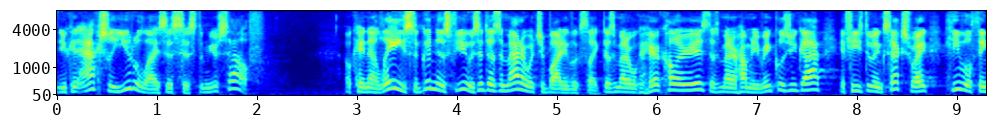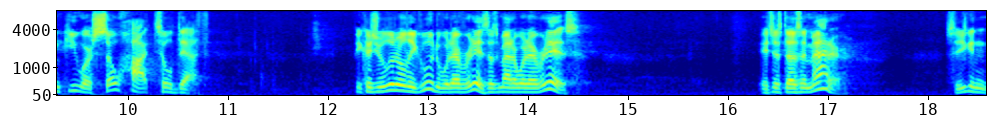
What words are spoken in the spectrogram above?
you can actually utilize this system yourself. Okay, now, ladies, the good news for you is it doesn't matter what your body looks like. Doesn't matter what your hair color is. Doesn't matter how many wrinkles you got. If he's doing sex right, he will think you are so hot till death. Because you're literally glued to whatever it is. Doesn't matter whatever it is. It just doesn't matter. So you can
